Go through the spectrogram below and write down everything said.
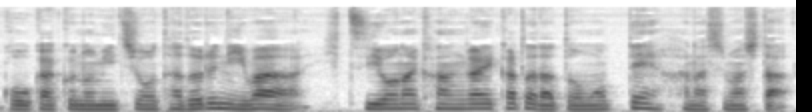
合格の道をたどるには必要な考え方だと思って話しました。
